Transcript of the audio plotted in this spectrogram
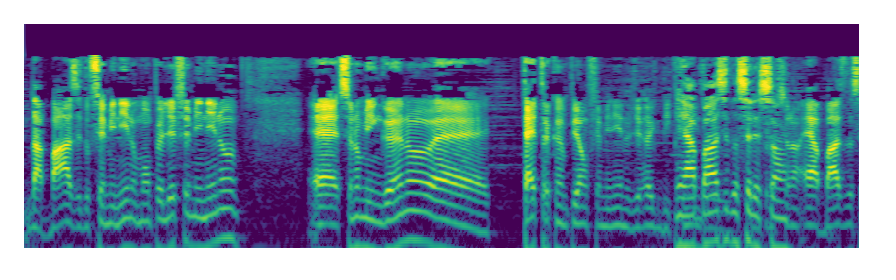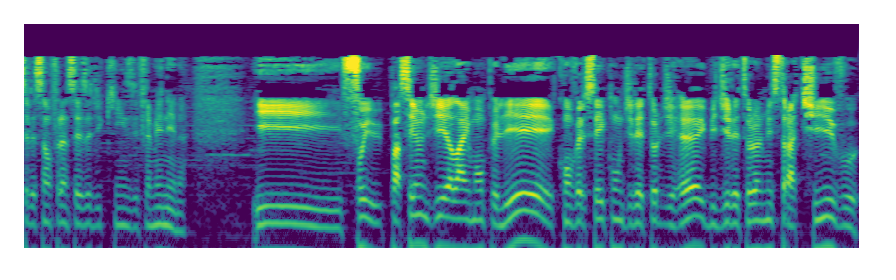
Da base do feminino, o Montpellier feminino, é, se eu não me engano, é tetracampeão feminino de rugby. É a 15 base da seleção. É a base da seleção francesa de 15 feminina. E fui, passei um dia lá em Montpellier, conversei com o diretor de rugby, diretor administrativo,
